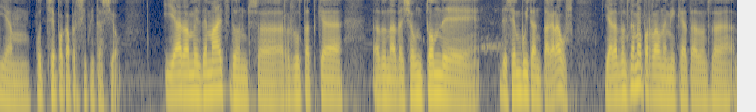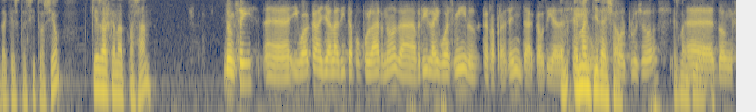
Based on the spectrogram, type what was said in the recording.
i amb potser poca precipitació. I ara, al mes de maig, doncs, uh, ha resultat que ha donat això un tom de, de 180 graus. I ara doncs, anem a parlar una miqueta doncs, d'aquesta doncs, situació. Què és el que ha anat passant? Doncs sí, eh, igual que ha la dita popular no, d'abril aigües mil, que representa que hauria de ser és mentida, això. molt plujós, és mentida. eh, doncs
